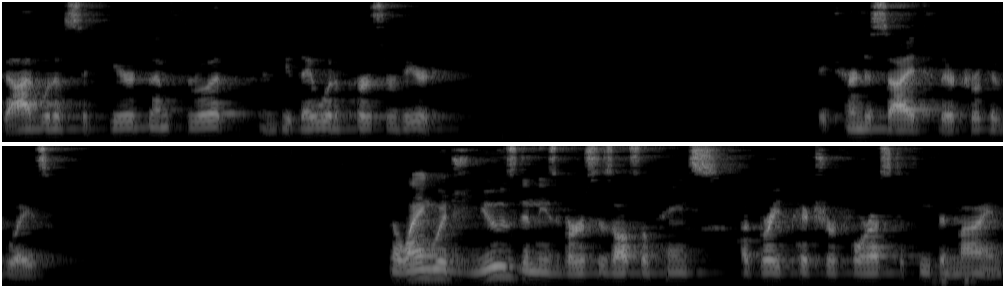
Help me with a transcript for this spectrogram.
God would have secured them through it and they would have persevered. They turned aside to their crooked ways. The language used in these verses also paints a great picture for us to keep in mind.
